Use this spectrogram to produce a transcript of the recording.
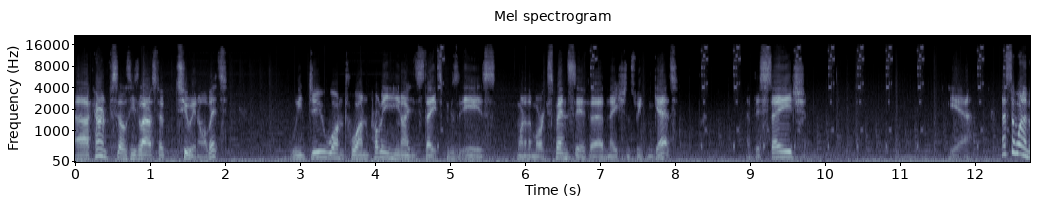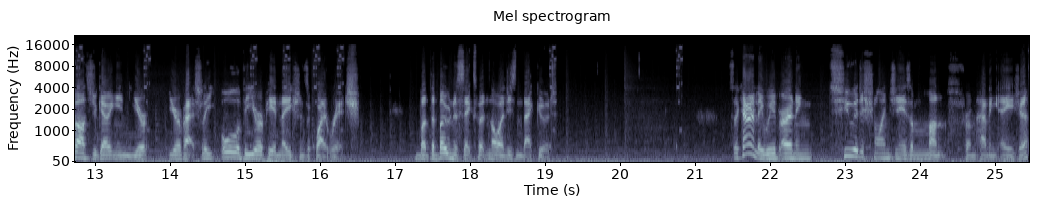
Our current facilities allow us to have two in orbit. We do want one, probably in the United States, because it is one of the more expensive uh, nations we can get at this stage. Yeah. That's the one advantage of going in Europe actually. All of the European nations are quite rich. But the bonus expert knowledge isn't that good. So currently we're earning two additional engineers a month from having Asia.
